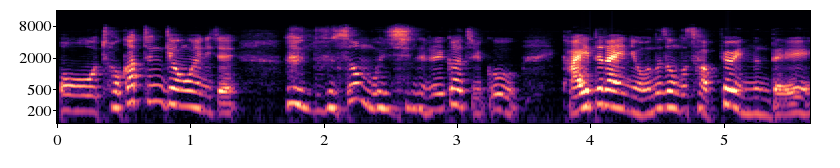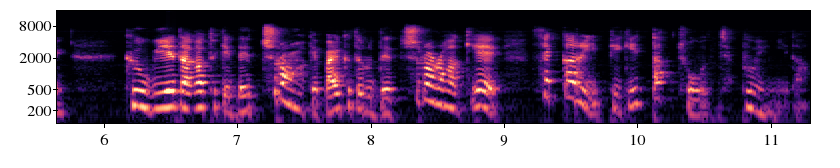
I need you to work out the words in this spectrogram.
어, 저 같은 경우에는 이제 눈썹 문신을 해가지고 가이드라인이 어느 정도 잡혀 있는데 그 위에다가 되게 내추럴하게 말 그대로 내추럴하게 색깔을 입히기 딱 좋은 제품입니다.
